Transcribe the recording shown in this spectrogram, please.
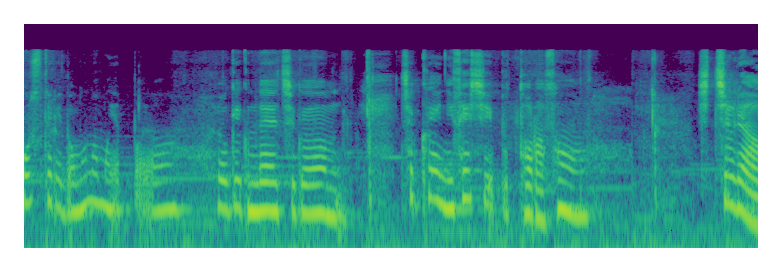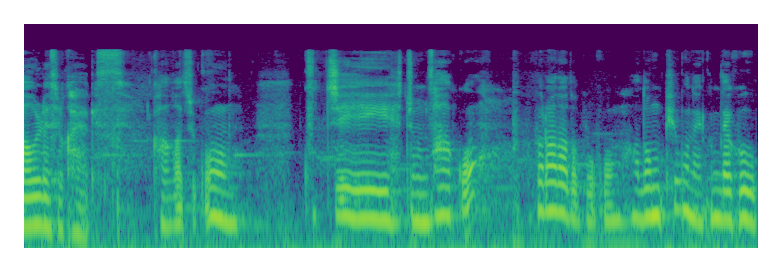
호스텔이 너무너무 예뻐요. 여기 근데 지금 체크인이 3시부터라서 시칠리아 아울렛을 가야겠어요. 가가지고 구찌 좀 사고 프라다도 보고. 아, 너무 피곤해. 근데 그,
